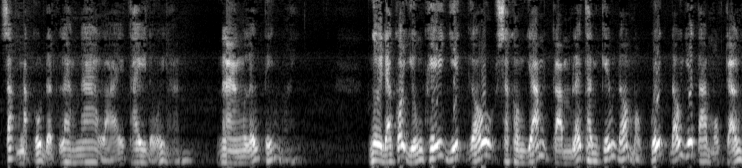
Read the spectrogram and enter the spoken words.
Sắc mặt của địch Lan Na lại thay đổi hẳn, nàng lớn tiếng nói. Người đã có dũng khí giết gấu, sao không dám cầm lấy thanh kiếm đó một quyết đấu với ta một trận?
